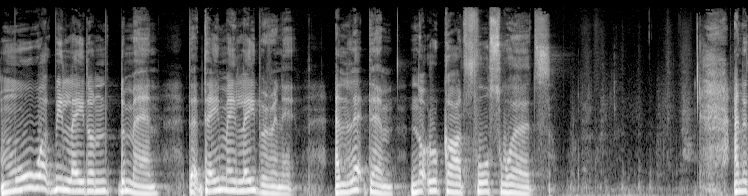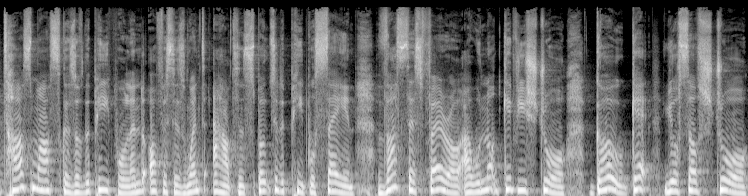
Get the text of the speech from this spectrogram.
more work be laid on the men, that they may labor in it, and let them not regard false words. And the taskmasters of the people and the officers went out and spoke to the people, saying, Thus says Pharaoh, I will not give you straw. Go, get yourself straw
